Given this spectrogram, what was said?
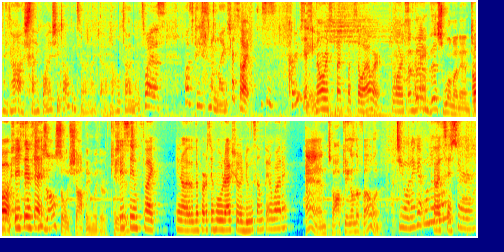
oh my gosh, like why is she talking to her like that the whole time? That's why I was, I was pacing. I'm like, Just like, this is crazy. just no respect whatsoever towards the And then nanny. this woman enters. Oh, she seems like- She's also shopping with her kids. She seems like, you know, the person who would actually do something about it. and talking on the phone. Do you want to get one of Let's those? see. Or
